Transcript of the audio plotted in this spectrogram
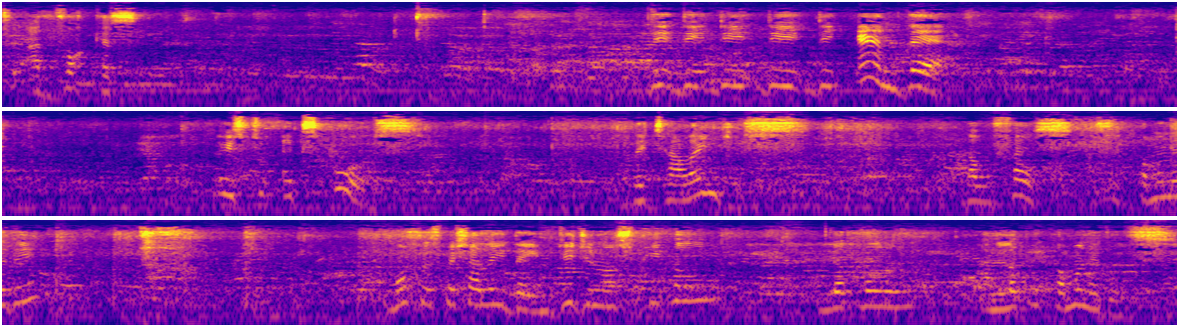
to advocacy. The, the, the, the, the end there is to expose the challenges that we face as a community, most especially the indigenous people, local and local communities.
